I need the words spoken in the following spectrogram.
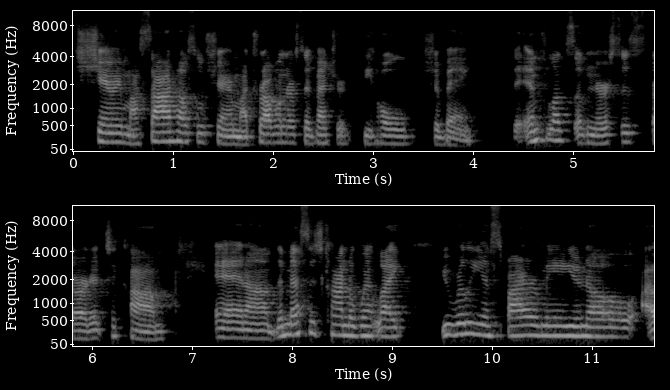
sharing my side hustle, sharing my travel nurse adventure, the whole shebang. The influx of nurses started to come. And um, the message kind of went like, you really inspire me. You know, I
